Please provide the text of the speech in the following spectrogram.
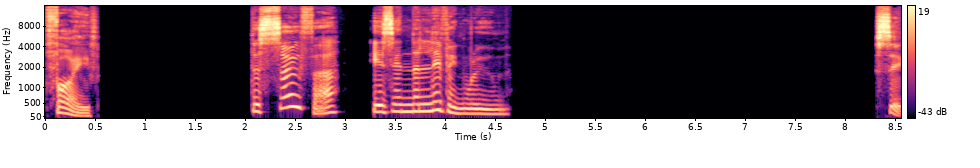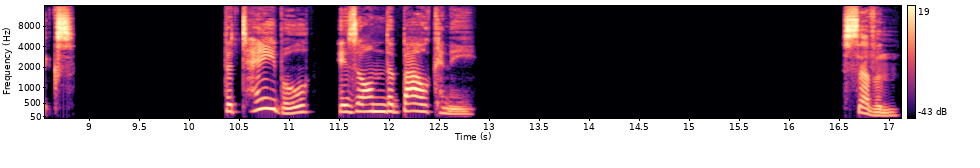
5, The sofa is in the living room. 6, The table is on the balcony. 7,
